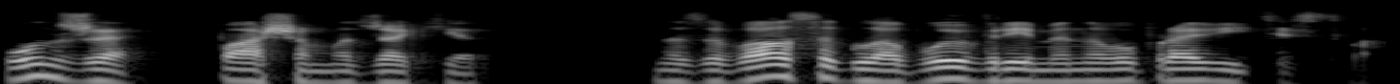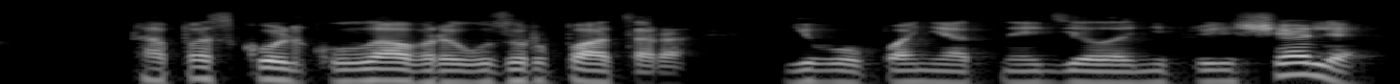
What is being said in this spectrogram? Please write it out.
он же Паша Маджакет, назывался главой Временного правительства. А поскольку лавры узурпатора его, понятное дело, не прельщали,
